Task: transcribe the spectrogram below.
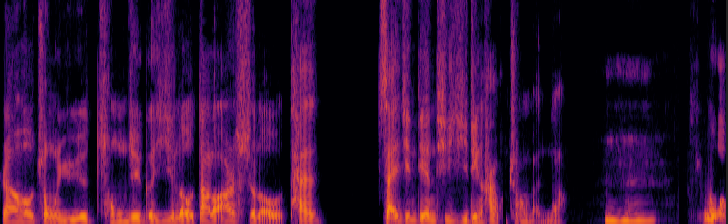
然后终于从这个一楼到了二十楼。他再进电梯一定还会撞门的。嗯哼，我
